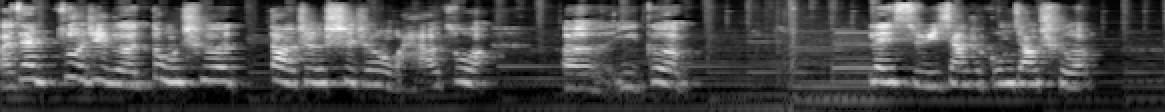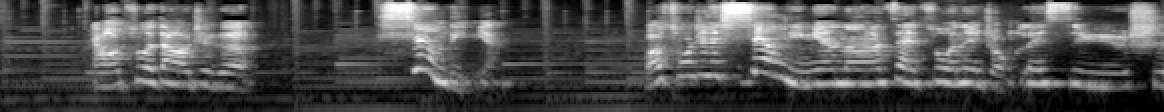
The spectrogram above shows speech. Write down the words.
我在坐这个动车到这个市之后，我还要坐呃一个类似于像是公交车，然后坐到这个县里面，我要从这个县里面呢再坐那种类似于是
